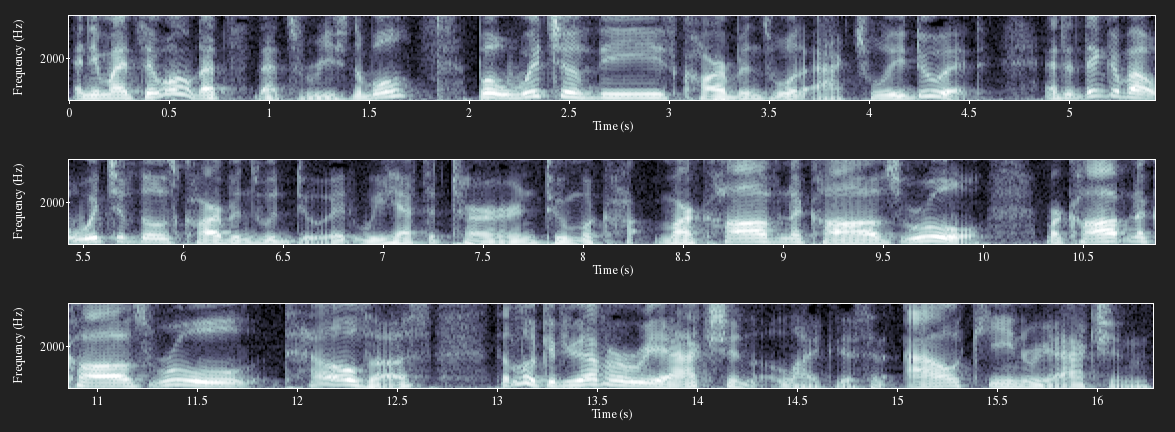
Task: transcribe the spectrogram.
And you might say, well, that's, that's reasonable, but which of these carbons would actually do it? And to think about which of those carbons would do it, we have to turn to Markovnikov's rule. Markovnikov's rule tells us that, look, if you have a reaction like this, an alkene reaction,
